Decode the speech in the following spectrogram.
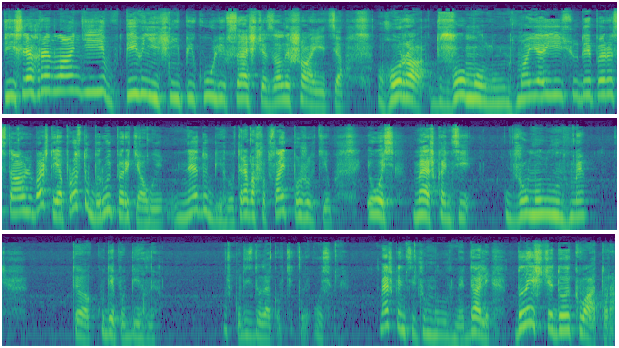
Після Гренландії в північній пікулі все ще залишається гора Джомолунгма, я її сюди переставлю. Бачите, я просто беру і перетягую. Не добігло. Треба, щоб слайд пожовтів. І ось мешканці Джомолунгми. Так, куди побігли? Аж кудись далеко втекли. Ось вони. Мешканці Джумулугми. Далі, ближче до екватора.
